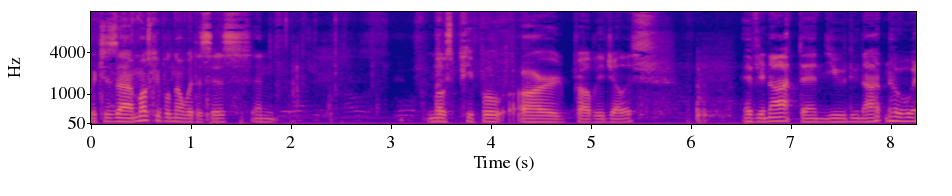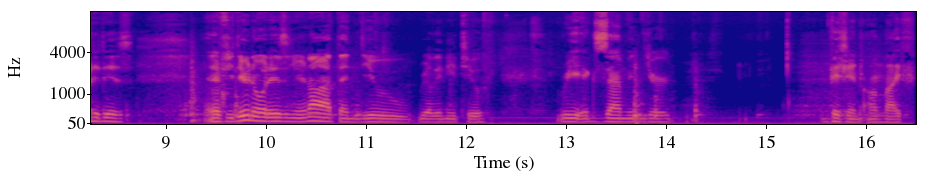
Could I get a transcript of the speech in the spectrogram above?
Which is, uh, most people know what this is, and most people are probably jealous. If you're not, then you do not know what it is. And if you do know what it is and you're not, then you really need to re-examine your vision on life.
